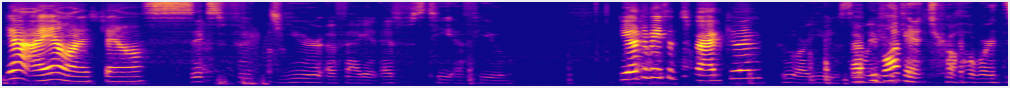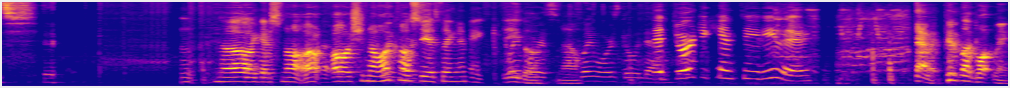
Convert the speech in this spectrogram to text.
Yeah, I am on his channel. Six foot year of faggot. STFU. Do you have to be subscribed to him? Who are you? Someone you who can't draw worth shit. No, I guess not. Oh, oh actually, no, I can't Wars. see a thing in it Flame either Wars. now. Flame Wars going down. That Georgia can't see it either. Damn it, Pimp Light blocked me.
